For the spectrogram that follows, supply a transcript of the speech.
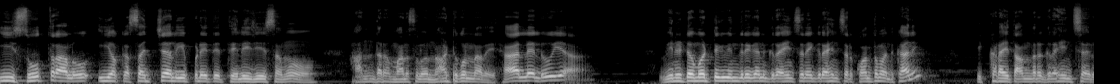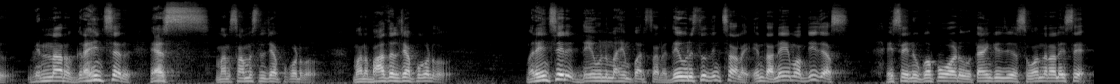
ఈ సూత్రాలు ఈ యొక్క సత్యాలు ఎప్పుడైతే తెలియజేశామో అందరి మనసులో నాటుకున్నది. హాలే లూయా వినటం మట్టుకు విందిరి కానీ గ్రహించనే గ్రహించారు కొంతమంది. కానీ ఇక్కడైతే అందరూ గ్రహించారు. విన్నారు గ్రహించారు. ఎస్ మన సమస్యలు చెప్పకూడదు. మన బాధలు చెప్పకూడదు. మరేం చేయాలి? దేవుని మహింపరచాలి దేవుని స్థుతించాలి. ఎంత నేమ్ ఆఫ్ జీజస్ ఎసే నువ్వు గొప్పవాడు. థ్యాంక్ యూ జీజస్ వందనాలు ఎసే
